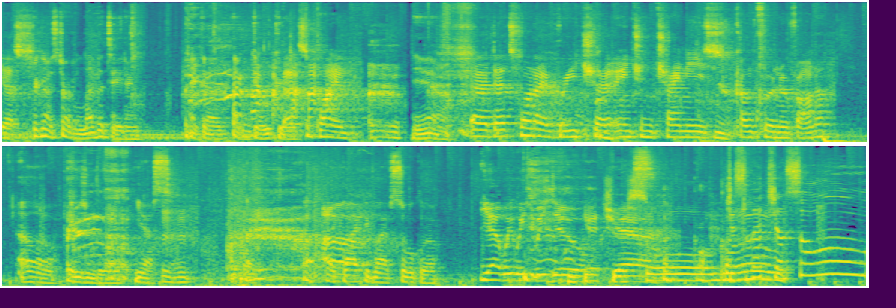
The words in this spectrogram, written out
Yes, They're gonna start levitating. Like a, like Goku. that's the plan. yeah. Uh, that's when I reach uh, ancient Chinese kung fu nirvana. Oh, Asian glow. Yes. Like, like black people have soul glow. Yeah, we, we, we do. Get your Yeah. soul. Just let your soul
